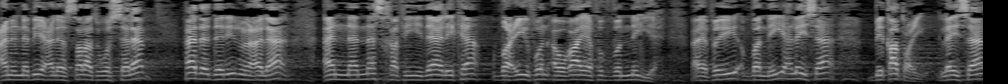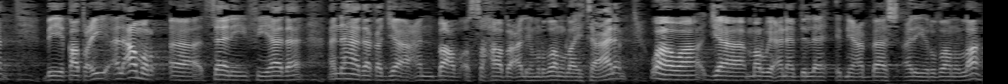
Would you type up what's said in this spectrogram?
عن النبي عليه الصلاة والسلام هذا دليل على أن النسخ في ذلك ضعيف أو غاية في الظنية. في الظنية ليس بقطعي ليس بقطعي الأمر. آه، الثاني في هذا أن هذا قد جاء عن بعض الصحابة عليهم رضوان الله تعالى وهو جاء مروي عن عبد الله بن عباس عليه رضوان الله.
